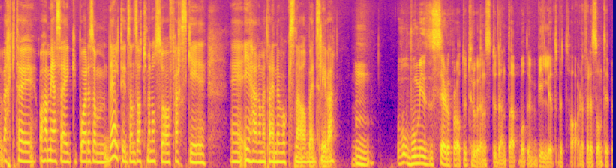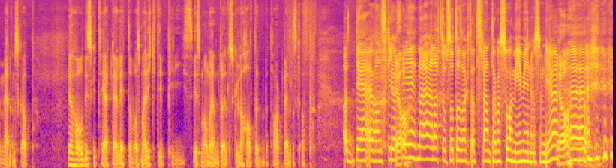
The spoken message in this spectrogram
verktøy å ha med seg både som deltidsansatt, men også fersk i, eh, i hermetegnet voksne arbeidslivet. Hvor, hvor mye ser du for at du tror en student er på en måte villig til å betale for et sånn type medlemskap? Vi har jo diskutert det litt, og hva som er riktig pris hvis man eventuelt skulle hatt et betalt medlemskap. Og det er vanskelig å Ja. si når jeg har nettopp stått og sagt at studenter går så mye minus som de gjør. Ja.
